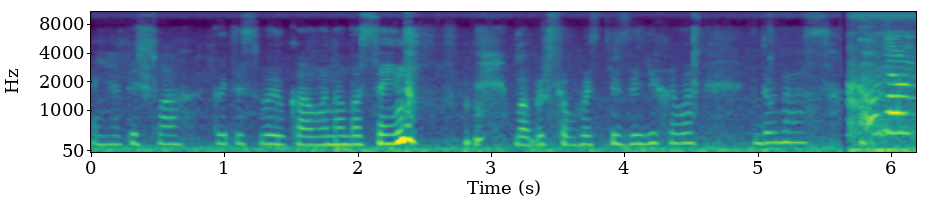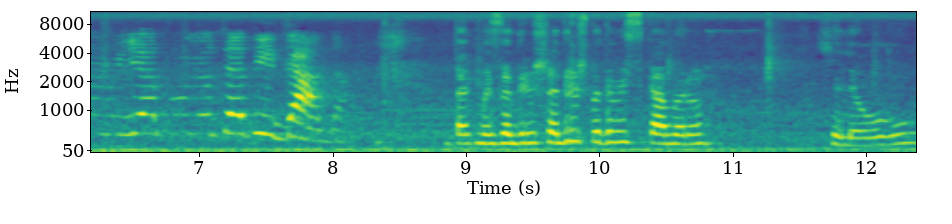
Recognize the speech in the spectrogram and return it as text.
а я пішла пити свою каву на басейн. Бабушка в гості заїхала до нас. Так, ми з Андрюшою. Андрюш, подивись камеру. Hello.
